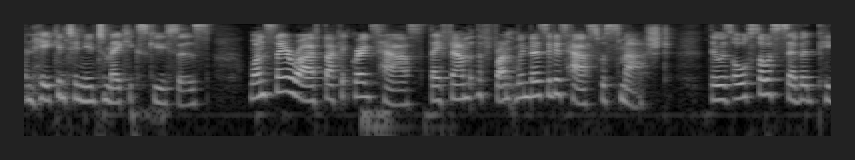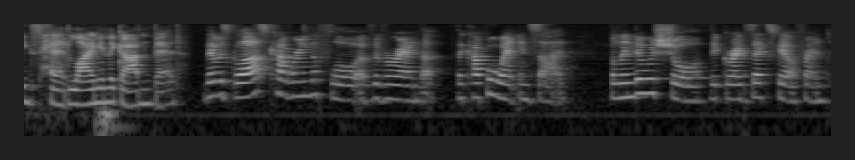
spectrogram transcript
and he continued to make excuses. Once they arrived back at Greg's house, they found that the front windows of his house were smashed. There was also a severed pig's head lying in the garden bed. There was glass covering the floor of the veranda. The couple went inside. Belinda was sure that Greg's ex girlfriend,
